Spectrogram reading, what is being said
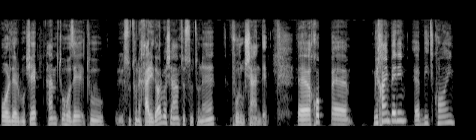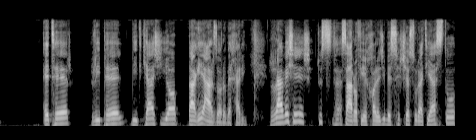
اوردر بوکه هم تو حوزه تو ستون خریدار باشه هم تو ستون فروشنده. خب می‌خوایم بریم بیت کوین اتر ریپل بیت کش یا بقیه ارزا رو بخریم. روشش تو صرافی خارجی به چه صورتی است و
